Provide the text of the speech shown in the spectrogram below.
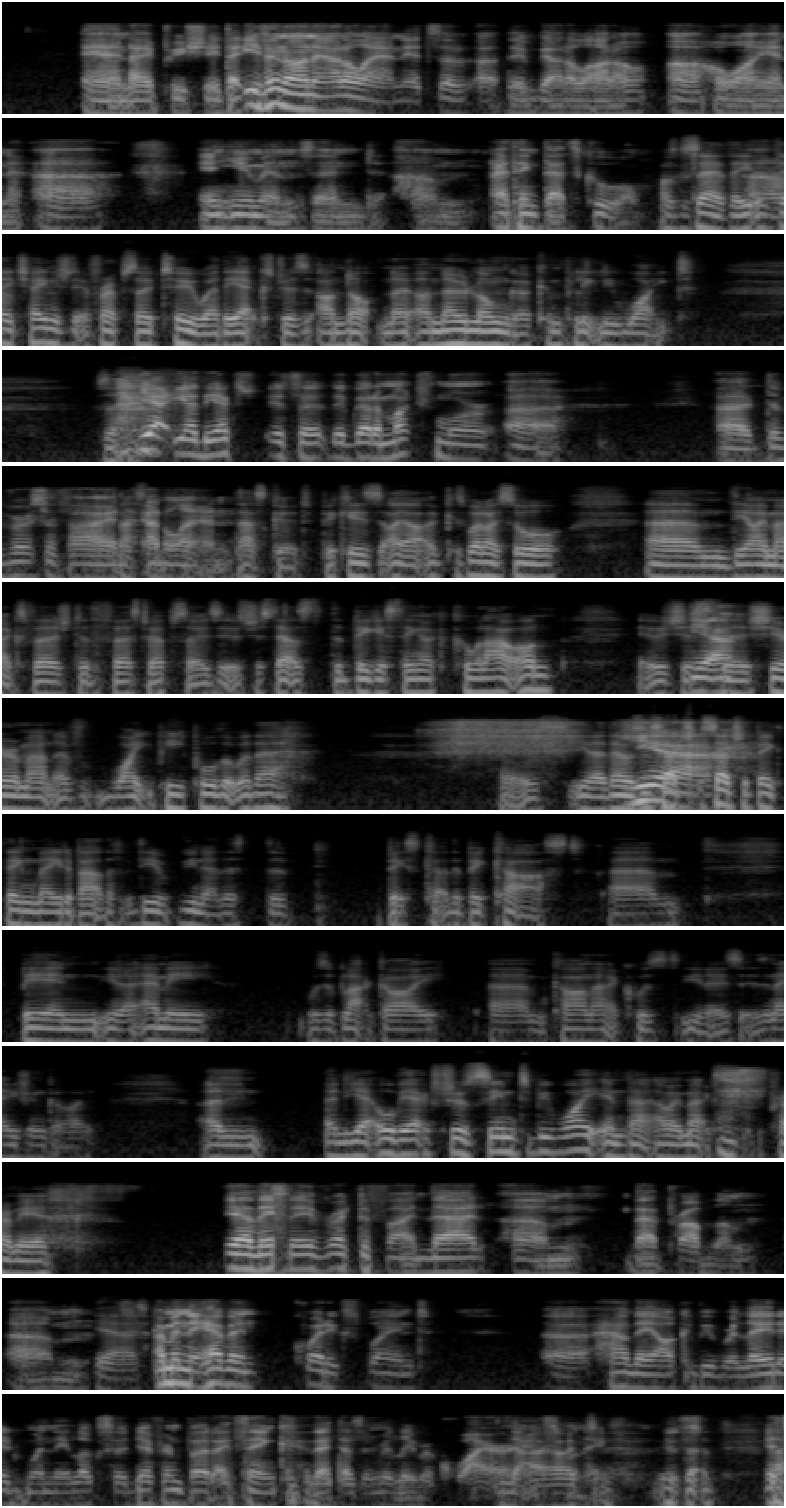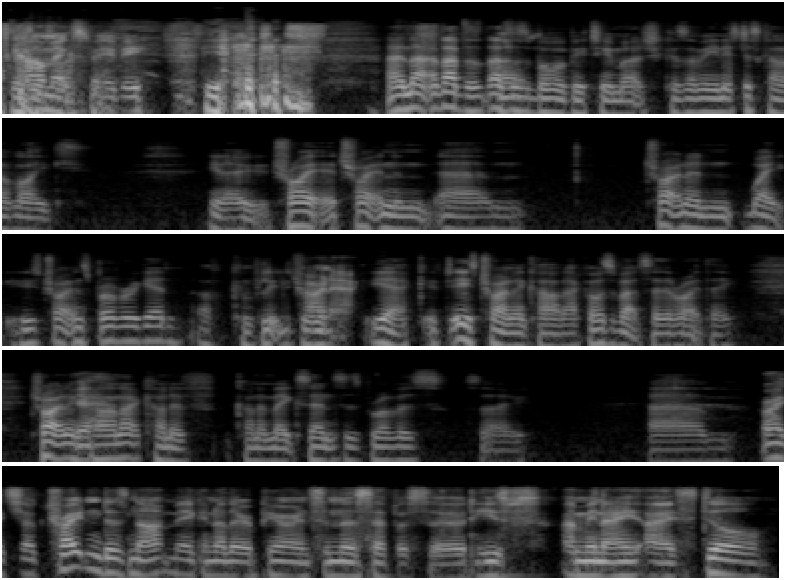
And I appreciate that. Even on Attilan, it's a uh, they've got a lot of uh, Hawaiian uh, Inhumans, and um, I think that's cool. I was gonna say they Uh, they changed it for episode two where the extras are not no, are no longer completely white. So Yeah, yeah. The ex- it's a they've got a much more uh, uh, diversified That's- Attilan. that's good because I because when I saw um, the IMAX version of the first two episodes, it was just that was the biggest thing I could call out on. It was just Yeah. the sheer amount of white people that were there. Was you know there was Yeah. such such a big thing made about the, the you know the the big the big cast um, being you know Eme was a black guy, um, Karnak was you know is, is an Asian guy, and and yet all the extras seemed to be white in that IMAX premiere. Yeah, they they've rectified that um, that problem. Um, Yeah, I mean, they haven't quite explained uh, how they all could be related when they look so different, but I think that doesn't really require an No, I- explanation. it- It's, it's that comics, maybe. yeah, and that that, does, that doesn't bother me too much because I mean it's just kind of like, you know, Tri- Triton and um, Triton and wait, who's Triton's brother again? I've completely drawn. Karnak. Yeah, it is Triton and Karnak. I was about to say the right thing. Triton and Yeah. Karnak kind of kind of make sense as brothers. So, um, Right, so Triton does not make another appearance in this episode. He's, I mean, I, I still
